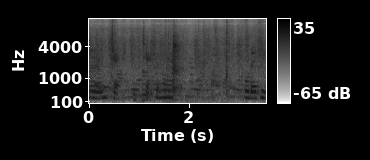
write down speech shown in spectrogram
Cô đấy trẻ trẻ hơn em. Cô đấy thì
